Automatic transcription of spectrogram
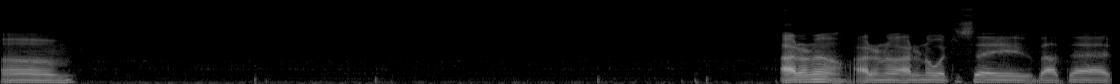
um I don't know. I don't know. I don't know what to say about that.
